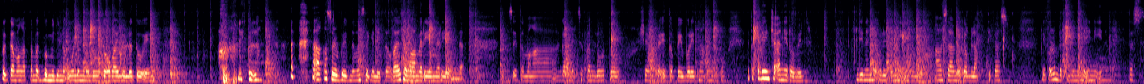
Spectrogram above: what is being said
pagka mga tamad bumili ng ulam na luto o kaya lulutuin ito lang nakaka-survive naman sa ganito. Kaya sa mga merienda-merienda. Kasi ito mga gamit sa panluto. Siyempre, ito favorite ng ano ko. Ito pala yung tsaa ni Rowel. Hindi na niya ulit iniinom. Ah, sa Mika Black Tea. Kaso, hindi ko alam ba't hindi na niya iniinom. Tapos,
